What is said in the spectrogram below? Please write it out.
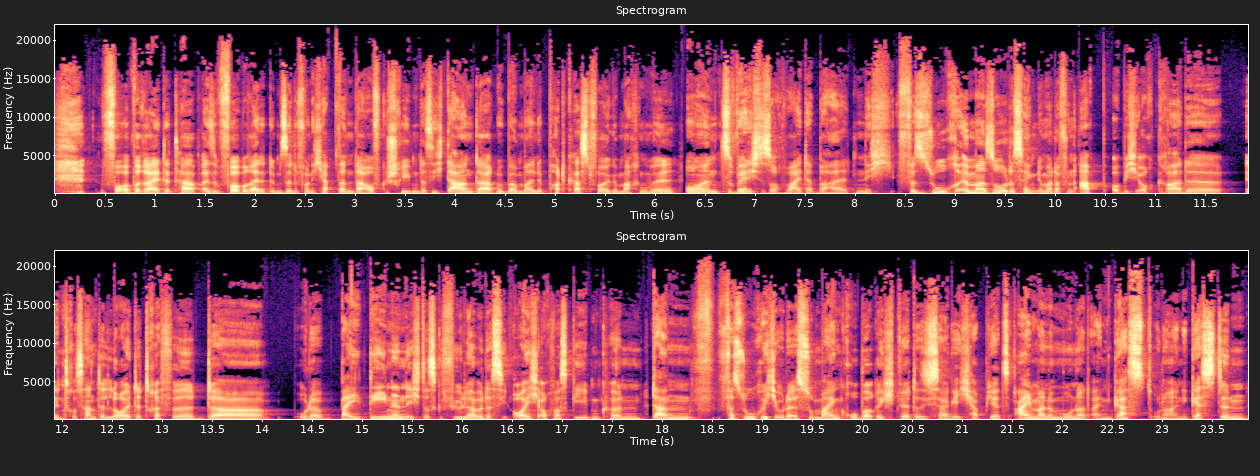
vorbereitet habe. Also vorbereitet im Sinne von, ich habe dann da aufgeschrieben, dass ich da und darüber mal eine Podcast-Folge machen will. Und so werde ich das auch weiter behalten. Ich versuche immer so, das hängt immer davon ab, ob ich auch gerade interessante Leute treffe. Da oder bei denen ich das Gefühl habe, dass sie euch auch was geben können, dann versuche ich oder ist so mein grober Richtwert, dass ich sage, ich habe jetzt einmal im Monat einen Gast oder eine Gästin.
